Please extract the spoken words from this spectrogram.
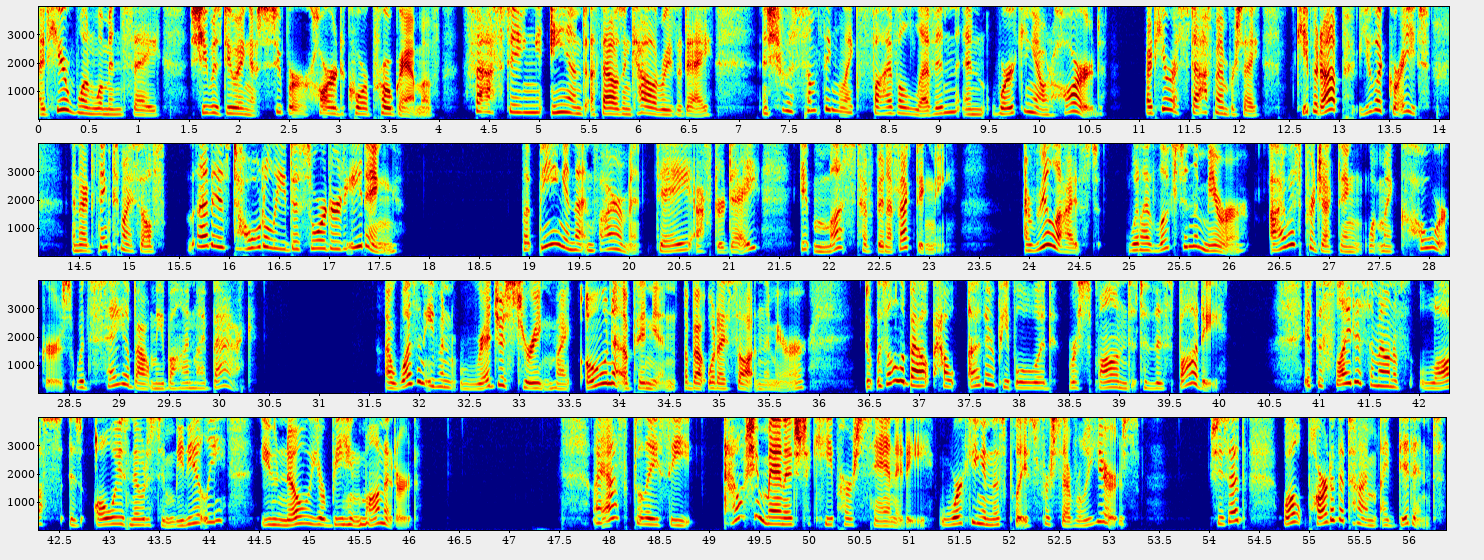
I'd hear one woman say she was doing a super hardcore program of fasting and a thousand calories a day, and she was something like 5'11 and working out hard. I'd hear a staff member say, Keep it up, you look great. And I'd think to myself, That is totally disordered eating. But being in that environment day after day, it must have been affecting me. I realized when I looked in the mirror, I was projecting what my coworkers would say about me behind my back. I wasn't even registering my own opinion about what I saw in the mirror. It was all about how other people would respond to this body. If the slightest amount of loss is always noticed immediately, you know you're being monitored. I asked Lacey how she managed to keep her sanity working in this place for several years. She said, Well, part of the time I didn't.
